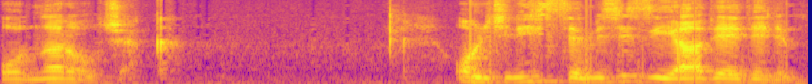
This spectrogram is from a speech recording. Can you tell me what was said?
onlar olacak. Onun için hissemizi ziyade edelim.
